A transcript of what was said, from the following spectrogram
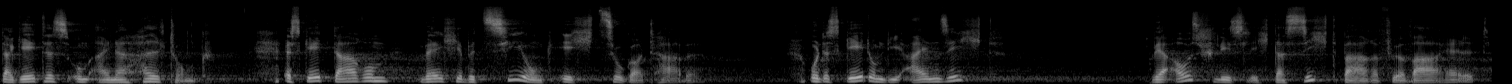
Da geht es um eine Haltung. Es geht darum, welche Beziehung ich zu Gott habe. Und es geht um die Einsicht, wer ausschließlich das Sichtbare für wahr hält,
